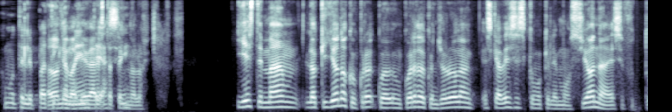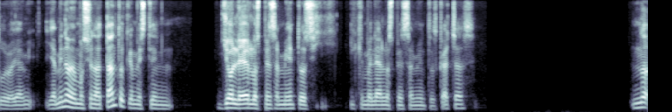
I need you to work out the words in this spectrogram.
Como ¿A dónde va a telepáticamente, llegar esta así. tecnología? Y este man, lo que yo no concuerdo con Joe Rogan es que a veces como que le emociona ese futuro. Y a mí, y a mí no me emociona tanto que me estén yo leer los pensamientos y, y que me lean los pensamientos, ¿cachas? No,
